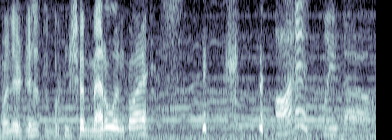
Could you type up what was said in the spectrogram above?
When they're just a bunch of metal and glass. Honestly, though.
